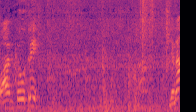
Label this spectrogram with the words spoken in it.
One, two, three. Yan na.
